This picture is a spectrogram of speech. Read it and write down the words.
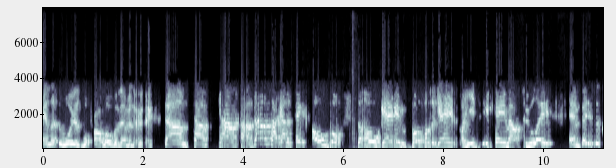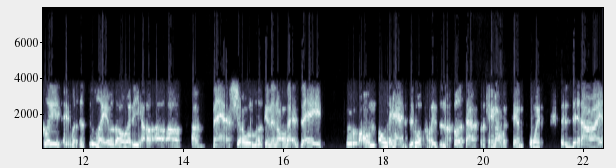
and let the Warriors whoop all over them and everything. Dimes time, Dimes time, Dimes time got to take over the whole game, both of the games. But he he came out too late, and basically it was just too late. It was already a a, a, a bad show looking and all that. They who um, only had zero points in the first half, but came out with 10 points. They did all right.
